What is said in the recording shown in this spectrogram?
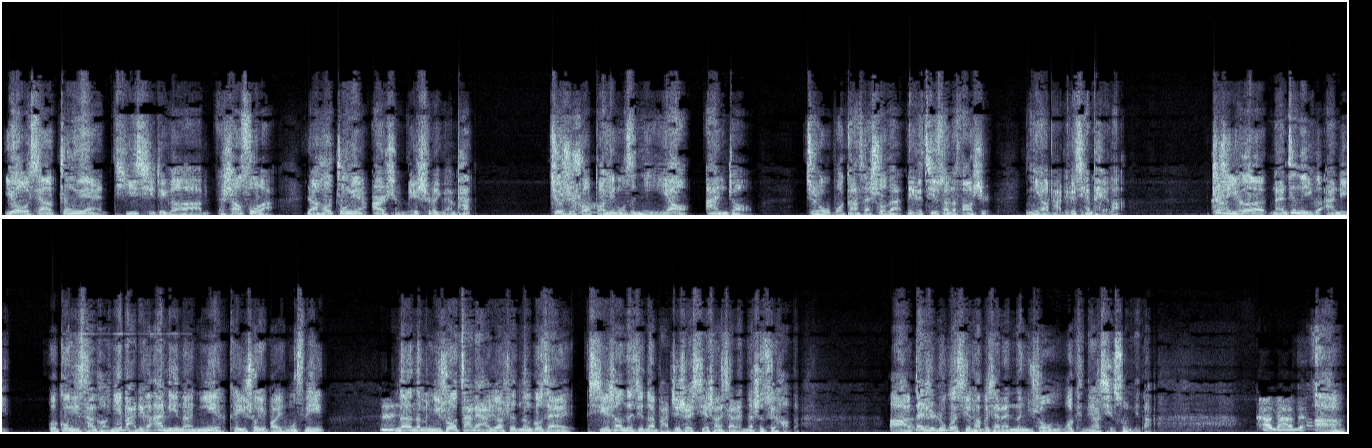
又向中院提起这个上诉了。然后中院二审维持了原判，就是说保险公司你要按照，就是我刚才说的那个计算的方式，你要把这个钱赔了。这是一个南京的一个案例。我供你参考，你把这个案例呢，你也可以说给保险公司听。嗯，那那么你说咱俩要是能够在协商的阶段把这事协商下来，那是最好的。啊，但是如果协商不下来，那你说我肯定要起诉你的。好的好的。啊，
